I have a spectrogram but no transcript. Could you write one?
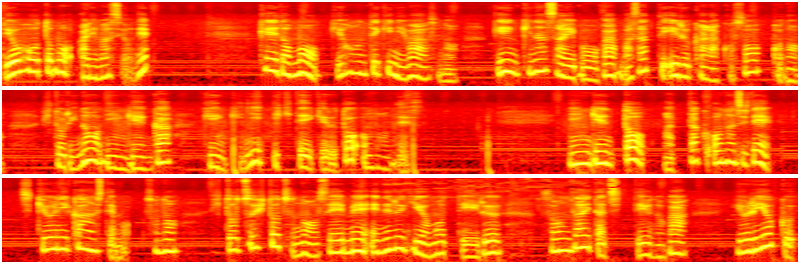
両方ともありますよね。けれども基本的にはその元気な細胞が勝っているからこそこの一人の人間が元気に生きていけると思うんです人間と全く同じで地球に関してもその一つ一つの生命エネルギーを持っている存在たちっていうのがよりよく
